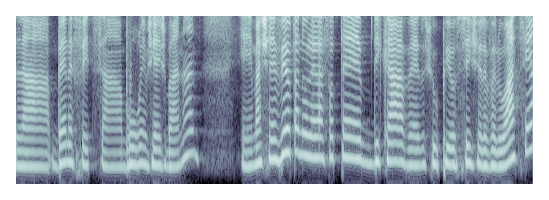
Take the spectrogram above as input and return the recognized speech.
לבנפיטס הברורים שיש בענן. מה שהביא אותנו ללעשות בדיקה ואיזשהו POC של אבלואציה,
